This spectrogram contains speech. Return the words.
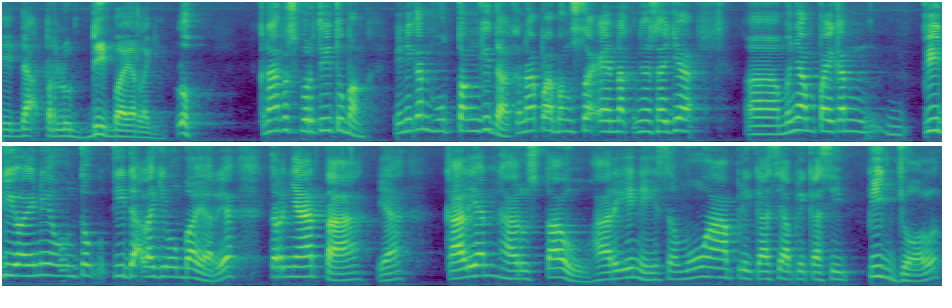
tidak perlu dibayar lagi. Loh kenapa seperti itu bang? Ini kan hutang kita. Kenapa bang seenaknya saja uh, menyampaikan video ini untuk tidak lagi membayar ya. Ternyata ya kalian harus tahu hari ini semua aplikasi-aplikasi pinjol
